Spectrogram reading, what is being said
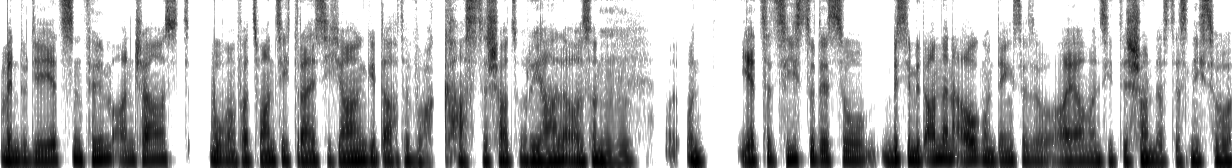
Wenn du dir jetzt einen Film anschaust, wo man vor 20, 30 Jahren gedacht hat, boah, krass, das schaut so real aus. Und, Mhm. und jetzt siehst du das so ein bisschen mit anderen Augen und denkst dir so, oh ja, man sieht das schon, dass das nicht so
